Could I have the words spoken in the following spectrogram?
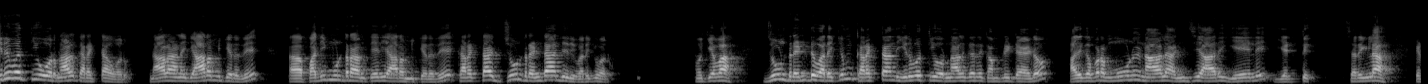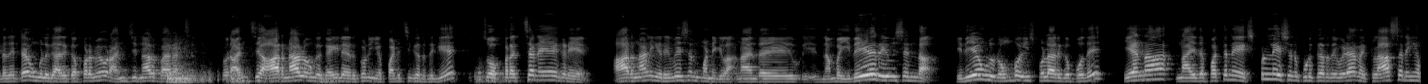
இருபத்தி ஒரு நாள் கரெக்டாக வரும். நாளானைக்கு ஆரம்பிக்கிறது பதிமூன்றாம் தேதி ஆரம்பிக்கிறது. கரெக்டாக ஜூன் ரெண்டாம் தேதி வரைக்கும் வரும். ஓகேவா ஜூன் ரெண்டு வரைக்கும் கரெக்டாக அந்த இருபத்தி ஒரு நாளுங்கிறது கம்ப்ளீட் ஆகிடும் அதுக்கப்புறம் மூணு நாலு அஞ்சு ஆறு ஏழு எட்டு. சரிங்களா? கிட்டத்தட்ட உங்களுக்கு அதுக்கப்புறமே ஒரு அஞ்சு நாள் பேலன்ஸ் இருக்கு. ஒரு அஞ்சு ஆறு நாள் உங்க கையில இருக்கும் நீங்க படிச்சுக்கிறதுக்கு. ஸோ பிரச்சனையே கிடையாது. ஆறு நாள் நீங்க ரிவிஷன் பண்ணிக்கலாம். நான் இந்த நம்ம இதே ரிவிஷன் தான். இதே உங்களுக்கு ரொம்ப யூஸ்ஃபுல்லா இருக்க போது ஏன்னா நான் இதை பத்தின எக்ஸ்பிளனேஷன் கொடுக்கறத விட அந்த கிளாஸை நீங்க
